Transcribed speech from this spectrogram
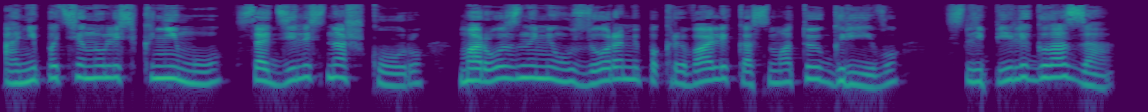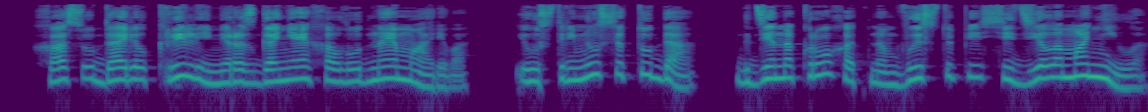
Они потянулись к нему, садились на шкуру, морозными узорами покрывали косматую гриву, слепили глаза. Хас ударил крыльями, разгоняя холодное марево, и устремился туда, где на крохотном выступе сидела Манила.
